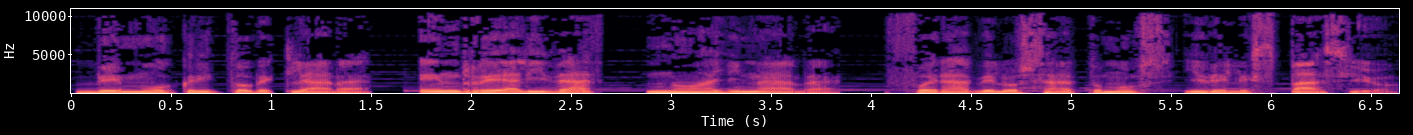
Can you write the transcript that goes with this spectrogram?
Demócrito declara, en realidad, no hay nada, fuera de los átomos y del espacio.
